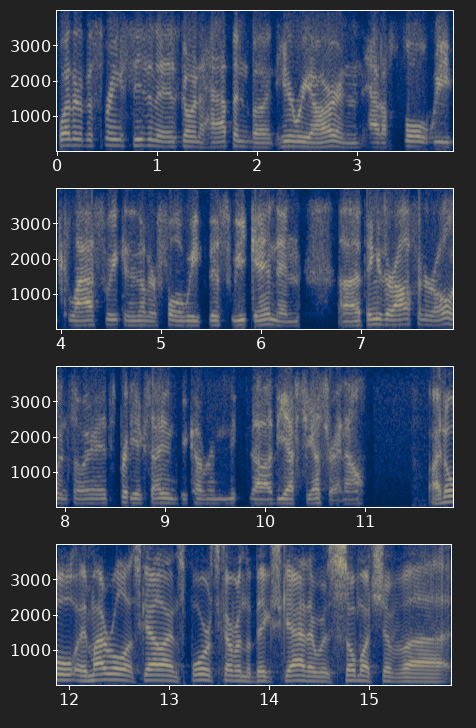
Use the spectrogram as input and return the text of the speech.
whether the spring season is going to happen. But here we are, and had a full week last week and another full week this weekend, and uh, things are off and rolling. So it's pretty exciting to be covering uh, the FCS right now. I know in my role at Skyline Sports covering the Big Sky, there was so much of uh,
